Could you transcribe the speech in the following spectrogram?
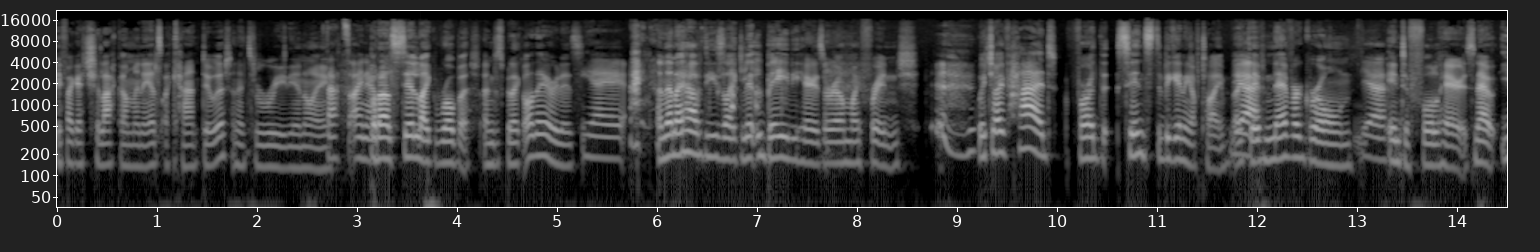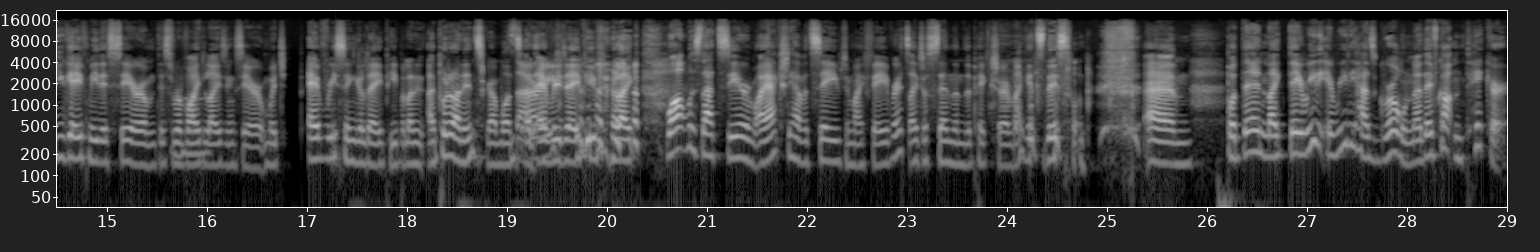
if I get shellac on my nails, I can't do it, and it's really annoying. That's- I know. But I'll still like rub it and just be like, oh, there it is. yeah, yeah, yeah. And then I have these like little baby hairs around my fringe, which I've had for the, since the beginning of time. Like Yeah. they've never grown Yeah. Mm-hmm. into full hairs. Now you gave me this serum, this revitalizing serum, which every single day people on, I put it on Instagram once, and every day people are like, "What was that serum?" I actually have it saved in my favorites. I just send them the picture. I'm like, "It's this one." Um, but then like they really, it really has grown. Now they've gotten thicker,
